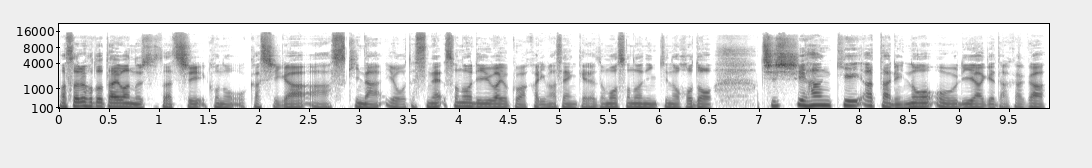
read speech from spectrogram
まあ、それほど台湾の人たちこのお菓子が好きなようですね。その理由はよく分かりませんけれどもその人気のほど1四半期あたりの売上高が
